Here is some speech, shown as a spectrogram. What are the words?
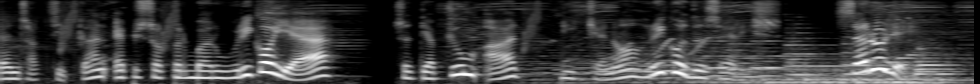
dan saksikan episode terbaru Riko ya. Setiap Jumat di channel Riko The Series. Seru deh!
